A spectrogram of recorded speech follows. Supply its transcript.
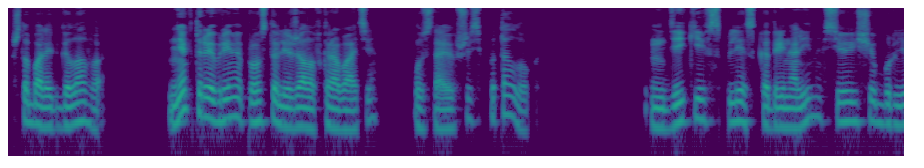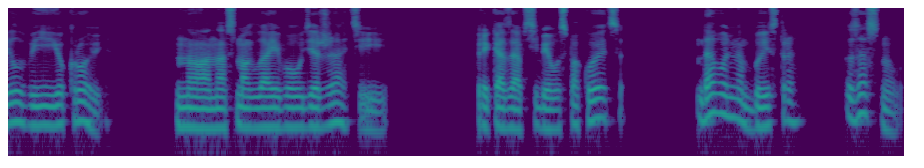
что болит голова. Некоторое время просто лежала в кровати, уставившись в потолок. Дикий всплеск адреналина все еще бурлил в ее крови, но она смогла его удержать и, приказав себе успокоиться, довольно быстро заснула.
